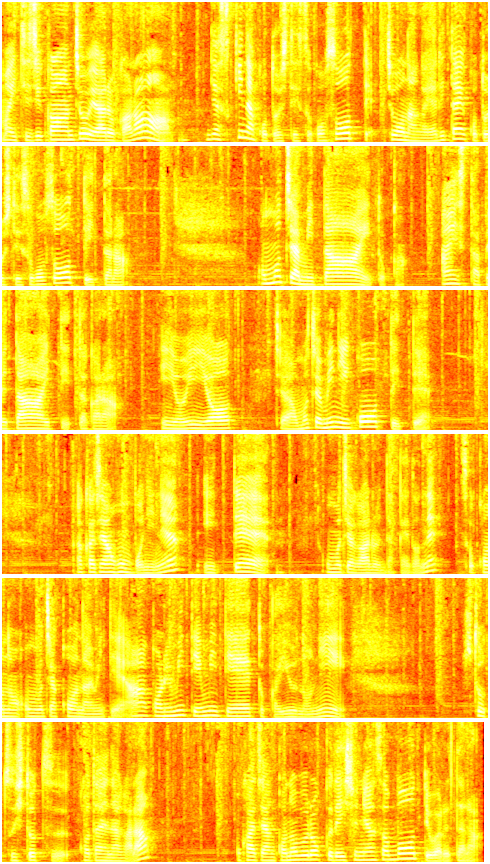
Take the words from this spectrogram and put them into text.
まあ1時間ちょいあるからじゃあ好きなことして過ごそうって長男がやりたいことして過ごそうって言ったらおもちゃ見たいとかアイス食べたいって言ったからいいよいいよじゃあおもちゃ見に行こうって言って赤ちゃん本舗にね行っておもちゃがあるんだけどね。そこのおもちゃコーナー見て「あこれ見て見て」とか言うのに一つ一つ答えながら「お母ちゃんこのブロックで一緒に遊ぼう」って言われたら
